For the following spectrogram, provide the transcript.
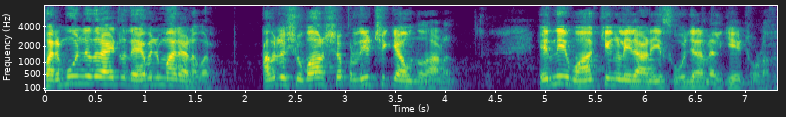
പരമോന്നതരായിട്ടുള്ള ദേവന്മാരാണവർ. അവരുടെ ശുപാർശ പ്രതീക്ഷിക്കാവുന്നതാണ്. എന്നീ വാക്യങ്ങളിലാണ് ഈ സൂചന നൽകിയിട്ടുള്ളത്.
